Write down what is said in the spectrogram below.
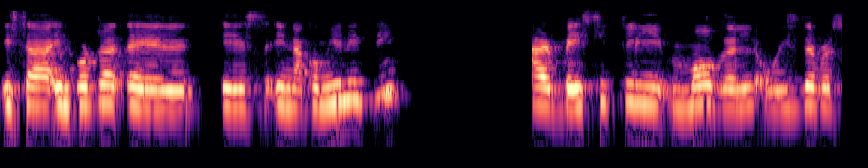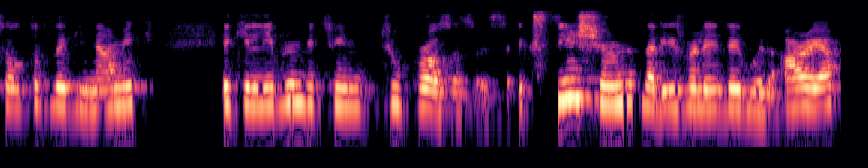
is a important uh, is in a community are basically model or is the result of the dynamic equilibrium between two processes extinction that is related with area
